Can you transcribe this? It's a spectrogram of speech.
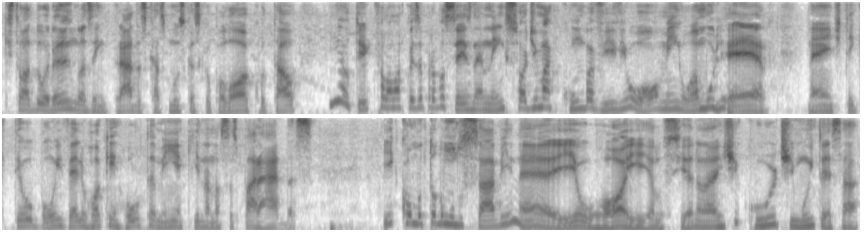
que estão adorando as entradas com as músicas que eu coloco e tal. E eu tenho que falar uma coisa para vocês, né? Nem só de macumba vive o homem ou a mulher, né? A gente tem que ter o bom e velho rock and roll também aqui nas nossas paradas. E como todo mundo sabe, né, eu, o Roy, a Luciana, a gente curte muito essa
